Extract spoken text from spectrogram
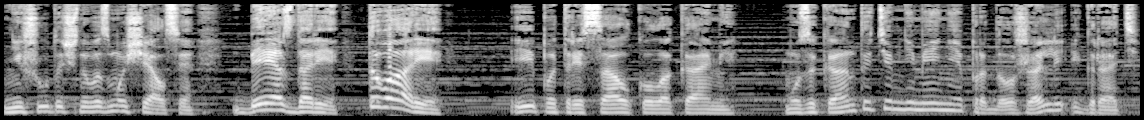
нешуточно возмущался. «Бездари! Твари!» И потрясал кулаками. Музыканты, тем не менее, продолжали играть.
